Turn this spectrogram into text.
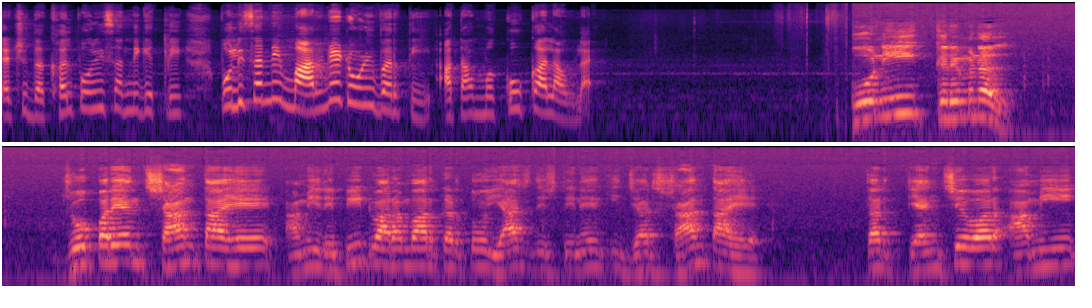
त्याची दखल पोलिसांनी घेतली. पोलिसांनी मारणे टोळीवरती आता मकोका लावलाय. कोणी क्रिमिनल जोपर्यंत शांत आहे आम्ही रिपीट वारंवार करतो याच दृष्टीने की जर शांत आहे तर त्यांच्यावर आम्ही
